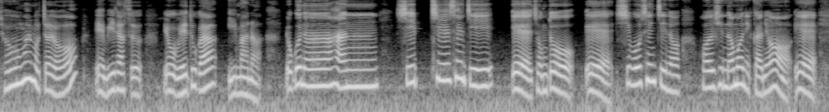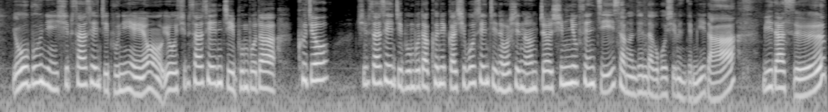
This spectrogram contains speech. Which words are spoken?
정말 멋져요. 예, 미다스. 요 외두가 2만원. 요거는 한 17cm, 예, 정도, 예, 15cm는 훨씬 넘으니까요. 예, 요 분이 14cm 분이에요. 요 14cm 분보다 크죠? 14cm 분보다 크니까 15cm는 훨씬 넘죠. 16cm 이상은 된다고 보시면 됩니다. 미다스.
